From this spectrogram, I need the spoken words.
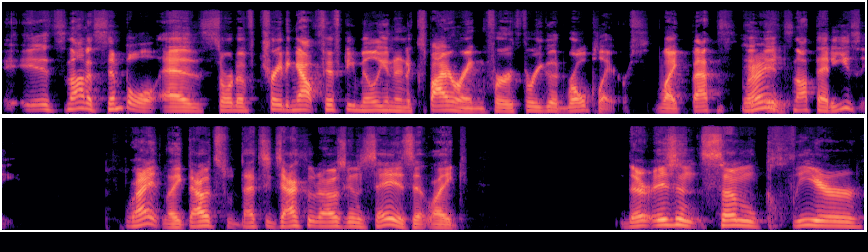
it's not as simple as sort of trading out 50 million and expiring for three good role players. Like that's it- Right. it's not that easy. Right. Like that's that's exactly what I was going to say is that like there isn't some clear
